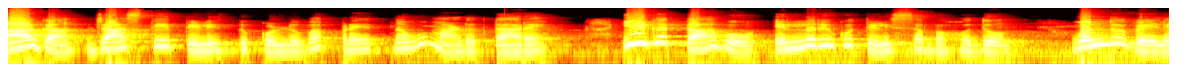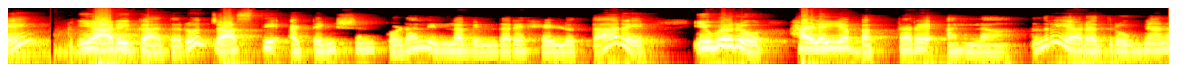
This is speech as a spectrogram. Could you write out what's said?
ಆಗ ಜಾಸ್ತಿ ತಿಳಿದುಕೊಳ್ಳುವ ಪ್ರಯತ್ನವೂ ಮಾಡುತ್ತಾರೆ. ಈಗ ತಾವು ಎಲ್ಲರಿಗೂ ತಿಳಿಸಬಹುದು. ಒಂದು ವೇಳೆ ಯಾರಿಗಾದರೂ ಜಾಸ್ತಿ ಅಟೆನ್ಷನ್ ಕೊಡಲಿಲ್ಲವೆಂದರೆ ಹೇಳುತ್ತಾರೆ ಇವರು ಹಳೆಯ ಭಕ್ತರೇ ಅಲ್ಲ. ಅಂದರೆ ಯಾರಾದರೂ ಜ್ಞಾನ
